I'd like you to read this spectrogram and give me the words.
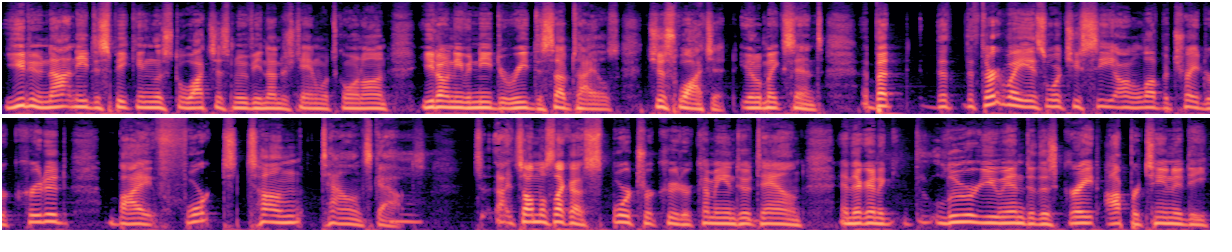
You do not need to speak English to watch this movie and understand what's going on. You don't even need to read the subtitles. Just watch it. It'll make sense. But the, the third way is what you see on Love Betrayed, recruited by forked tongue talent scouts. It's almost like a sports recruiter coming into a town and they're going to lure you into this great opportunity.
